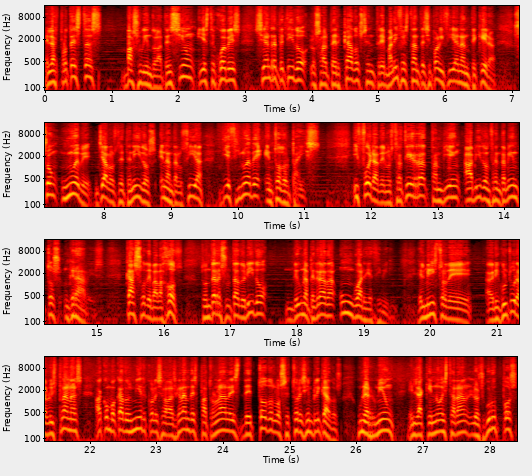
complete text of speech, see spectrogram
En las protestas va subiendo la tensión y este jueves se han repetido los altercados entre manifestantes y policía en Antequera. Son nueve ya los detenidos en Andalucía, 19 en todo el país. Y fuera de nuestra tierra también ha habido enfrentamientos graves. Caso de Badajoz, donde ha resultado herido de una pedrada un guardia civil. El ministro de Agricultura, Luis Planas, ha convocado el miércoles a las grandes patronales de todos los sectores implicados, una reunión en la que no estarán los grupos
